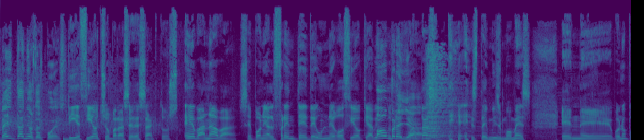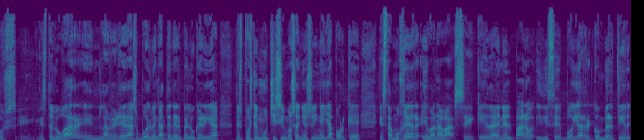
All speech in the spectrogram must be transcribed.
20 años después. 18 para ser exactos. Eva Nava se pone al frente de un negocio que ha abierto ¡Hombre, sus ya! puertas este mismo mes. En, eh, bueno, pues en este lugar, en Las Regueras, vuelven a tener peluquería después de muchísimos años sin ella porque esta mujer, Eva Nava, se queda en el paro y dice, voy a reconvertir,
